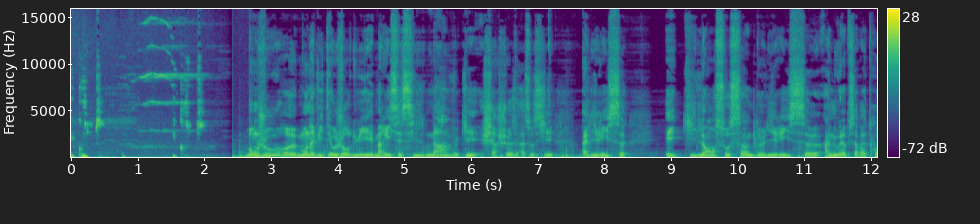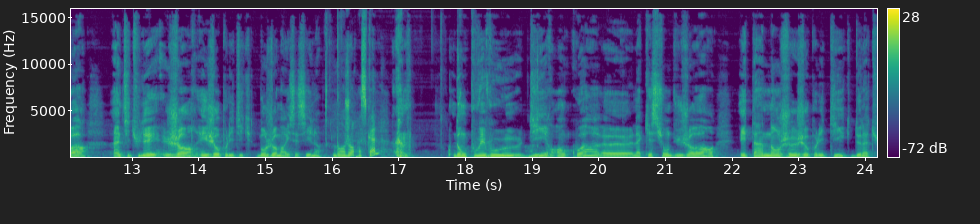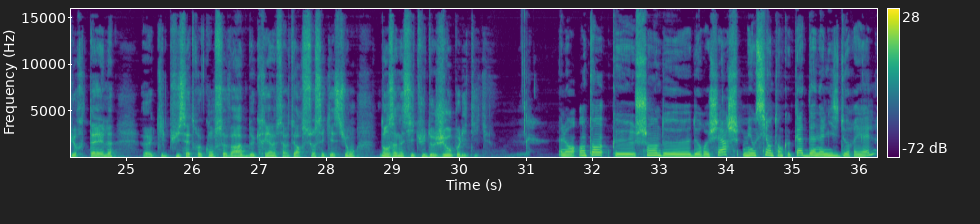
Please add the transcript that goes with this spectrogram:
Écoute. Écoute. Bonjour, euh, mon invité aujourd'hui est Marie-Cécile Nave, qui est chercheuse associée à l'IRIS et qui lance au sein de l'IRIS euh, un nouvel observatoire intitulé Genre et géopolitique. Bonjour Marie-Cécile. Bonjour Pascal. Donc pouvez-vous dire en quoi euh, la question du genre est un enjeu géopolitique de nature telle euh, qu'il puisse être concevable de créer un observatoire sur ces questions dans un institut de géopolitique? Alors en tant que champ de, de recherche, mais aussi en tant que cadre d'analyse du réel,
